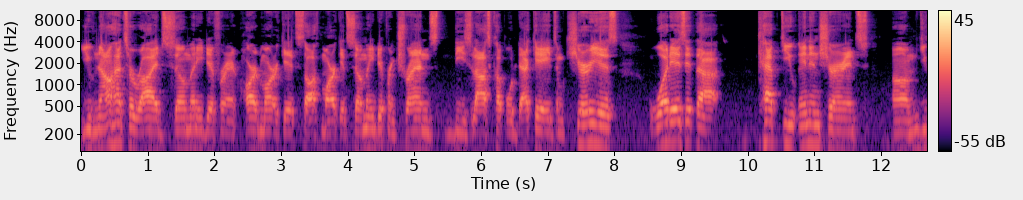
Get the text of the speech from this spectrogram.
you've now had to ride so many different hard markets, soft markets, so many different trends these last couple of decades. I'm curious, what is it that kept you in insurance? Um, you,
